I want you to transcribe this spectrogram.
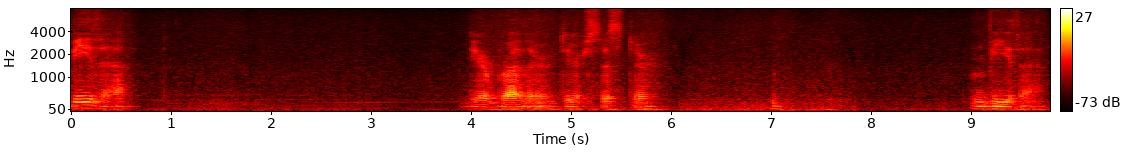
be that. Dear brother, dear sister, be that.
